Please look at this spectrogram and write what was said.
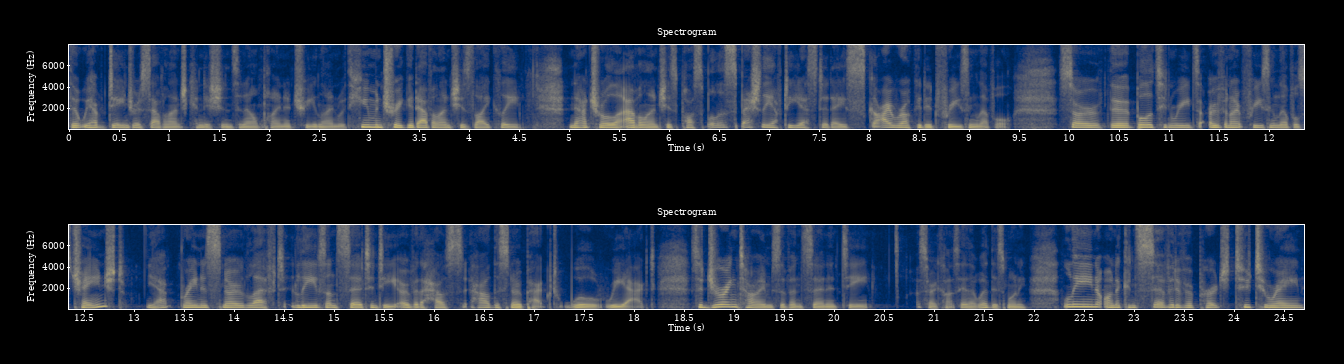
that we have dangerous avalanche conditions in alpine and tree line with human triggered avalanches likely. Natural avalanches possible especially after yesterday's skyrocketed freezing level. So the bulletin reads overnight freezing levels changed. Yeah, rain and snow left leaves uncertainty over the house how the snowpack will react. So during times of uncertainty, sorry, I can't say that word this morning. Lean on a conservative approach to terrain,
